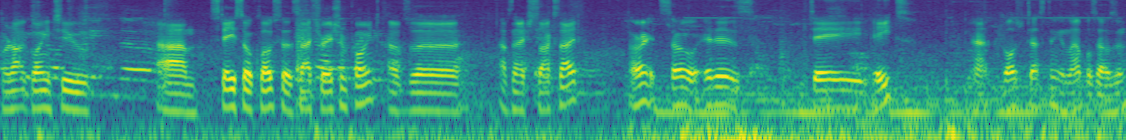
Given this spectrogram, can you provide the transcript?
We're not going to um, stay so close to the saturation point of the of the nitrous oxide. All right, so it is day eight at propulsion testing in Lampoldshausen,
